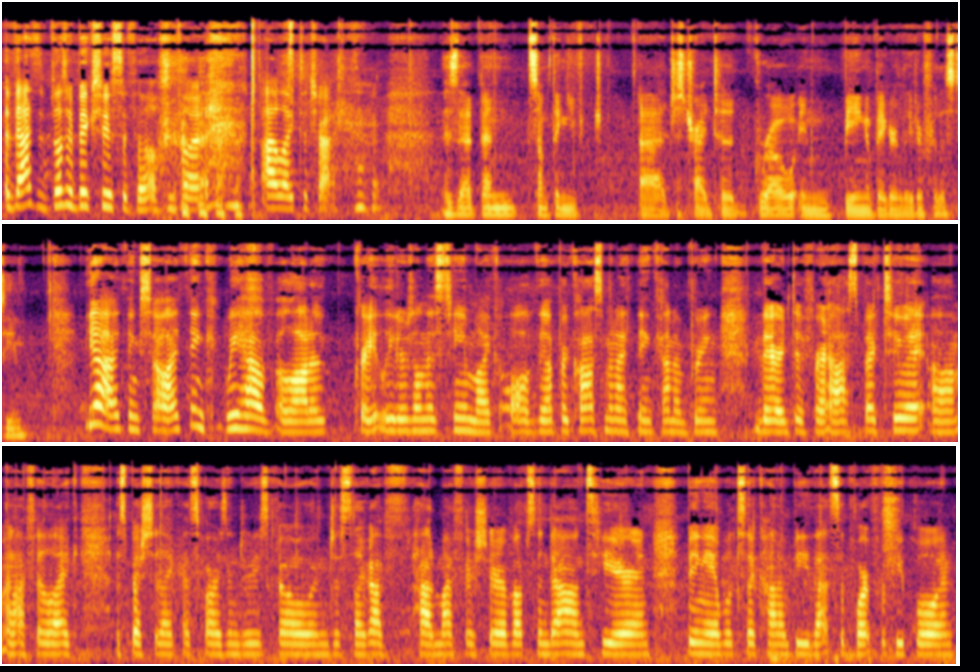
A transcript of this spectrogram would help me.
That's those are big shoes to fill, but I like to try. Has that been something you've uh, just tried to grow in being a bigger leader for this team? Yeah, I think so. I think we have a lot of great leaders on this team. Like all of the upperclassmen, I think kind of bring their different aspect to it. Um, and I feel like, especially like as far as injuries go, and just like I've had my fair share of ups and downs here, and being able to kind of be that support for people and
